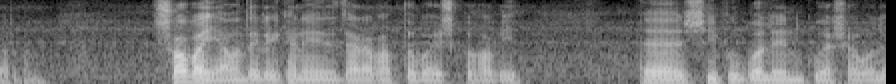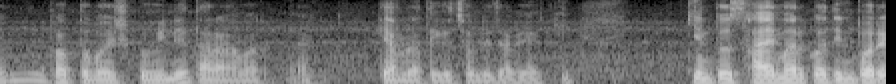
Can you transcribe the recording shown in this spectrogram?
দরকার সবাই, আমাদের এখানে যারা প্রাপ্তবয়স্ক হবে শিপু বলেন, কুয়াশা বলেন, প্রাপ্তবয়স্ক হইলে তারা আবার ক্যামেরা থেকে চলে যাবে আর কি। কিন্তু সাইমার কদিন পরে,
